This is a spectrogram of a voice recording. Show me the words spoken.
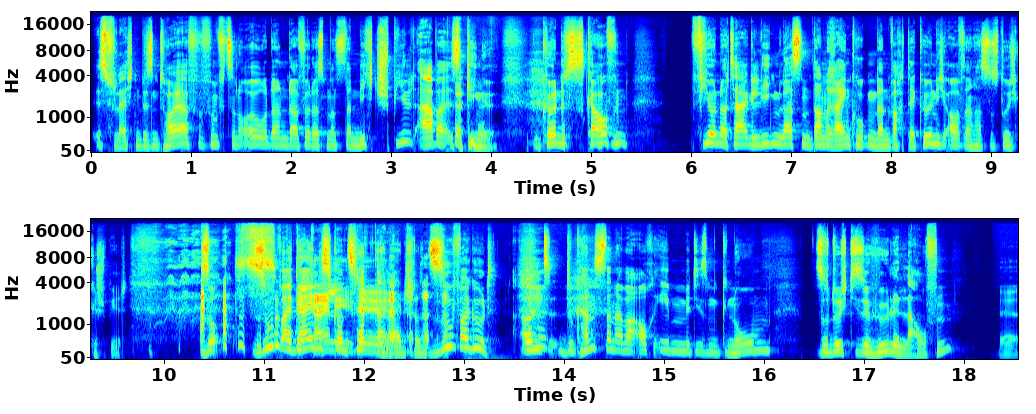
Ist vielleicht ein bisschen teuer für 15 Euro dann dafür, dass man es dann nicht spielt, aber es ginge. du könntest es kaufen, 400 Tage liegen lassen, dann reingucken, dann wacht der König auf, dann hast du es durchgespielt. So, super geiles geile Konzept Idee. allein schon. Super gut. Und du kannst dann aber auch eben mit diesem Gnom so durch diese Höhle laufen. Ja.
